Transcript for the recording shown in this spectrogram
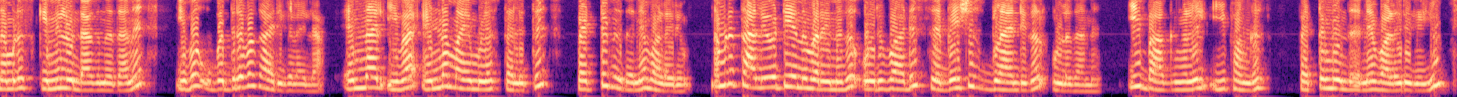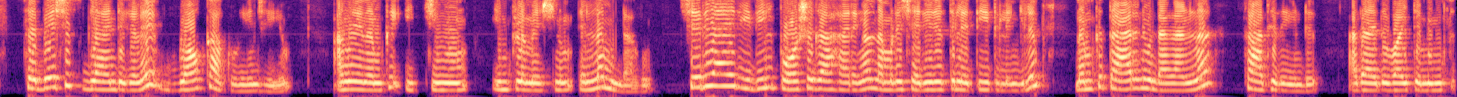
നമ്മുടെ സ്കിന്നിൽ ഉണ്ടാകുന്നതാണ്. ഇവ ഉപദ്രവകാരികളല്ല. എന്നാൽ ഇവ എണ്ണമയമുള്ള സ്ഥലത്ത് പെട്ടെന്ന് തന്നെ വളരും. നമ്മുടെ തലയോട്ടി എന്ന് പറയുന്നത് ഒരുപാട് സെബേഷ്യസ് ഗ്ലാൻഡുകൾ ഉള്ളതാണ്. ഈ ഭാഗങ്ങളിൽ ഈ ഫംഗസ് പെട്ടെന്ന് തന്നെ വളരുകയും സെബേഷ്യസ് ഗ്ലാൻഡുകളെ ബ്ലോക്ക് ആക്കുകയും ചെയ്യും. അങ്ങനെ നമുക്ക് ഇച്ചിങ്ങും ഇൻഫ്ലമേഷനും എല്ലാം ഉണ്ടാകും. ശരിയായ രീതിയിൽ പോഷകാഹാരങ്ങൾ നമ്മുടെ ശരീരത്തിൽ എത്തിയിട്ടില്ലെങ്കിലും നമുക്ക് താരനുണ്ടാകാനുള്ള സാധ്യതയുണ്ട്. അതായത് വൈറ്റമിൻസ്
